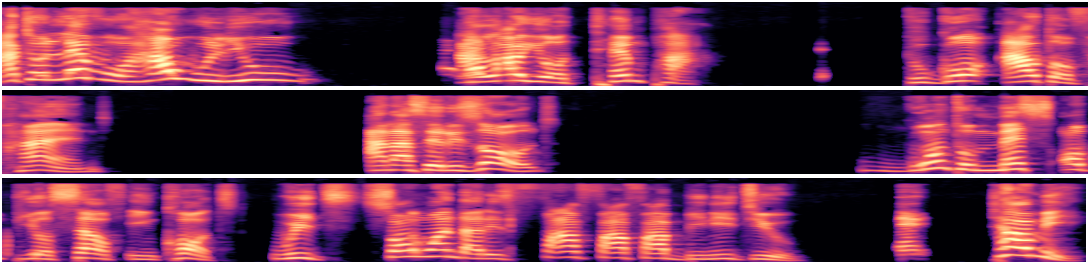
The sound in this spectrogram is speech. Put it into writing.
At your level, how will you allow your temper to go out of hand and as a result want to mess up yourself in court with someone that is far far far beneath you tell me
